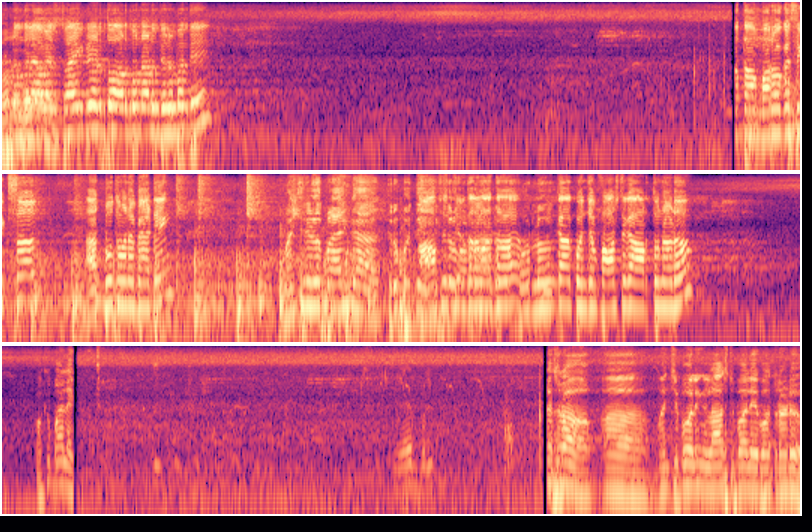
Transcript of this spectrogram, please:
రెండు వందల యాభై స్ట్రైక్ రేట్తో ఆడుతున్నాడు తిరుపతి. మరొక సిక్స్ అద్భుతమైన బ్యాటింగ్. మంచినీళ్ళ ప్రాయంగా తిరుపతి సెంచరీ తర్వాత. ఇంకా కొంచెం ఫాస్ట్గా ఆడుతున్నాడు. ఒక బాల్ మంచి బౌలింగ్ లాస్ట్ బాల్ అయిపోతున్నాడు.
